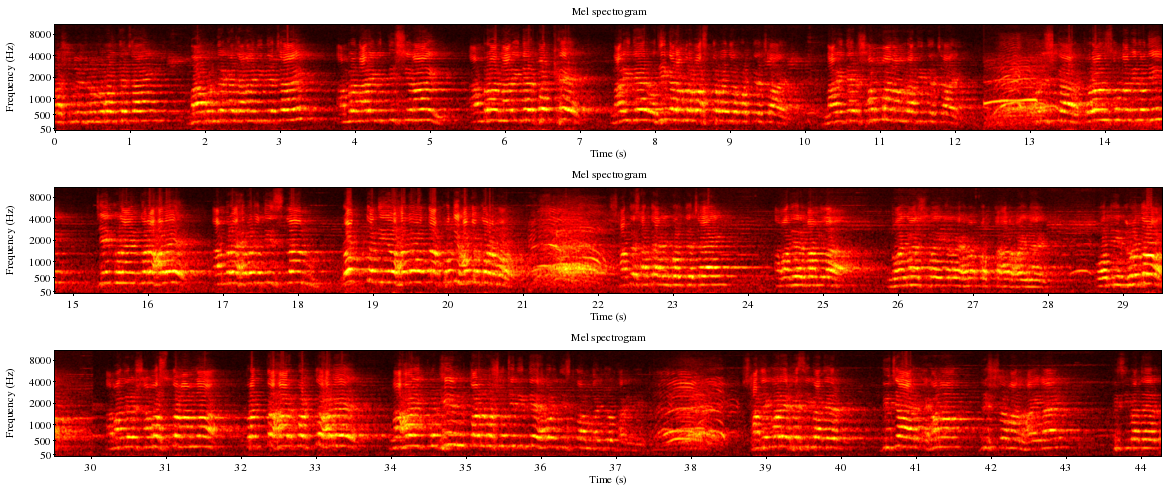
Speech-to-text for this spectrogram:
আমরা সুরের জন্য বলতে চাই, মা বোনদেরকে জানাই দিতে চাই, আমরা নারী বিদ্বেষী নই আমরা নারীদের পক্ষে নারীদের অধিকার আমরা বাস্তবায়িত করতে চাই, নারীদের সম্মান আমরা দিতে চাই। পরিষ্কার, কোরআন সুন্নাহ বিরোধী যে কোনো আইন করা হবে, আমরা হেফাজতে ইসলাম, রক্ত দিয়ে হলেও তা প্রতিহত করব। সাথে সাথে আমি বলতে চাই, আমাদের বাংলা নয় মাস হয়ে গেল এখনও প্রত্যাহার হয় নাই। অতি দ্রুত আমাদের সমস্ত মামলা প্রত্যাহার করতে হবে। না হয় কঠিন কর্মসূচি দিতে হেফাজত ইসলাম বাধ্য থাকবে সাথে করে ফেসিবাদের বিচার এখনও দৃশ্যমান হয় নাই। ফেসিবাদের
